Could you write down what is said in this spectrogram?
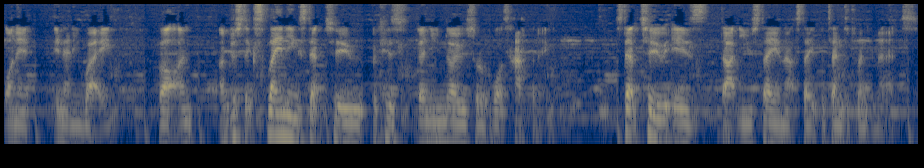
on it in any way. But I'm I'm just explaining step two because then you know sort of what's happening. Step two is that you stay in that state for 10 to 20 minutes.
